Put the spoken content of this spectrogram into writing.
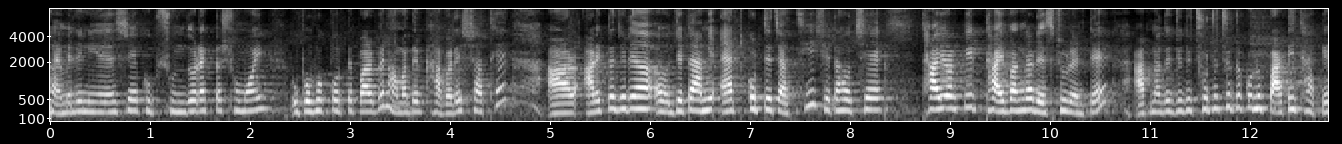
ফ্যামিলি নিয়ে এসে খুব সুন্দর একটা সময় উপভোগ করতে পারবেন আমাদের খাবারের সাথে। আর আরেকটা যেটা যেটা আমি অ্যাড করতে চাচ্ছি, সেটা হচ্ছে থাই অর্কিড, থাই বাংলা রেস্টুরেন্টে আপনাদের যদি ছোট ছোট কোনো পার্টি থাকে,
